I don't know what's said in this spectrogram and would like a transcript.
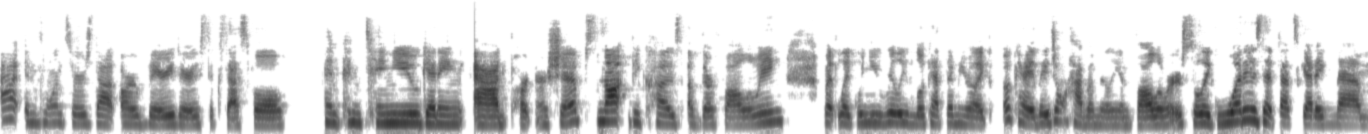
at influencers that are very very successful and continue getting ad partnerships not because of their following but like when you really look at them you're like okay they don't have a million followers. So like what is it that's getting them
